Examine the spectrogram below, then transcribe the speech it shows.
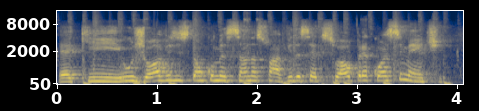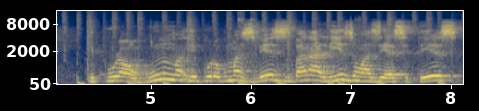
é que os jovens estão começando a sua vida sexual precocemente e por, alguma, e por algumas vezes banalizam as ISTs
